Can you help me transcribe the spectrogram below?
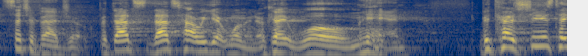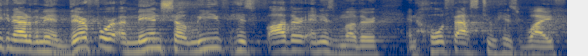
Such a bad joke. But that's, that's how we get woman, okay? Whoa, man. Because she is taken out of the man. Therefore, a man shall leave his father and his mother and hold fast to his wife,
